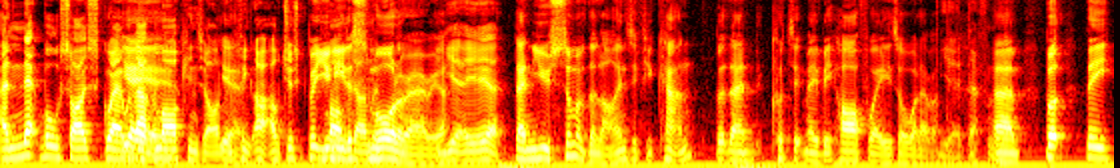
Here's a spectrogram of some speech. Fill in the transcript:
a netball size square Yeah, without yeah, the yeah. markings on, you think, oh, I'll just. but you need a smaller area. Yeah, yeah, yeah. then use some of the lines if you can, but then cut it maybe halfways or whatever. Yeah, definitely. Um, but the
